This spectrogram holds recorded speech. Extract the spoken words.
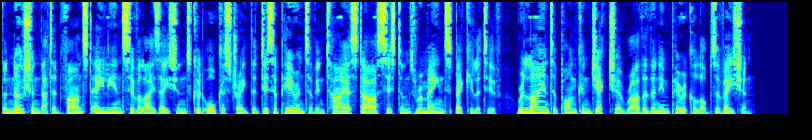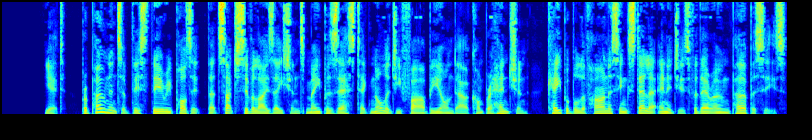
The notion that advanced alien civilizations could orchestrate the disappearance of entire star systems remains speculative, reliant upon conjecture rather than empirical observation. Yet, proponents of this theory posit that such civilizations may possess technology far beyond our comprehension, capable of harnessing stellar energies for their own purposes.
